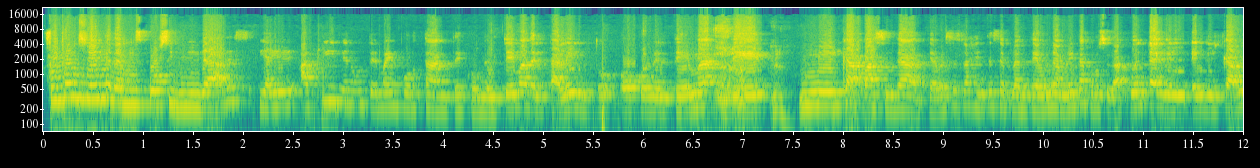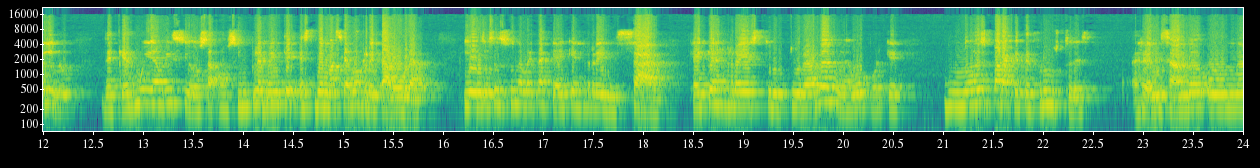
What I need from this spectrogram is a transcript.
Fui consciente de mis posibilidades y aquí viene un tema importante con el tema del talento o con el tema de mi capacidad, que a veces la gente se plantea una meta pero se da cuenta en el, en el camino de que es muy ambiciosa o simplemente es demasiado retadora. Y entonces es una meta que hay que revisar, que hay que reestructurar de nuevo porque no es para que te frustres, realizando un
